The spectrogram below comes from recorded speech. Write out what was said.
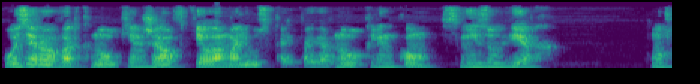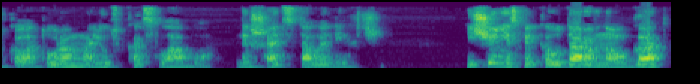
Озеров воткнул кинжал в тело моллюска и повернул клинком снизу вверх. Мускулатура моллюска ослабла, дышать стало легче. Еще несколько ударов наугад,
